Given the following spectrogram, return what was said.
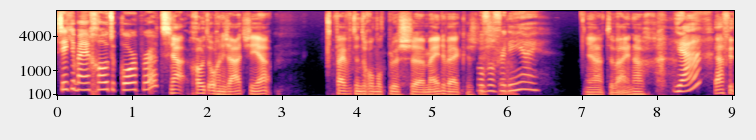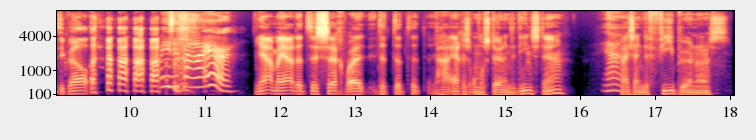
Zit je bij een grote corporate? Ja, grote organisatie, ja. 2500 plus eh, medewerkers. Hoeveel dus, eh, verdien jij? ja, te weinig. Ja? Ja, vind ik wel. Maar je zit bij HR. Ja, maar ja, dat is zeg maar, dat, dat, dat, HR is ondersteunende dienst, hè. Ja. Wij zijn de fee-burners.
